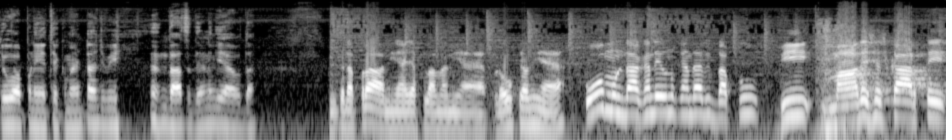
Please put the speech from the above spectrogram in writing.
ਤੇ ਉਹ ਆਪਣੇ ਇੱਥੇ ਕਮੈਂਟਾਂ 'ਚ ਵੀ ਦੱਸ ਦੇਣਗੇ ਆਪਦਾ। ਤੇਰਾ ਭਰਾ ਨਹੀਂ ਆਇਆ ਜਾਂ ਫਲਾਣਾ ਨਹੀਂ ਆਇਆ ਪੜੋ ਕਿਉਂ ਨਹੀਂ ਆਇਆ? ਉਹ ਮੁੰਡਾ ਕਹਿੰਦੇ, ਉਹਨੂੰ ਕਹਿੰਦਾ ਵੀ ਬਾਪੂ ਵੀ ਮਾਂ ਦੇ ਸੰਸਕਾਰ ਤੇ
